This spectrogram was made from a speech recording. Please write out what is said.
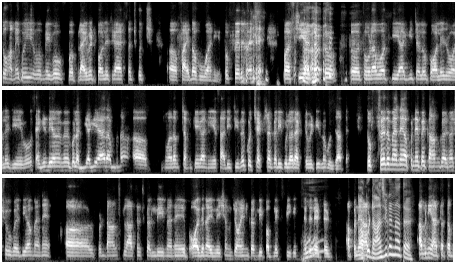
तो हमें कोई मेरे को प्राइवेट कॉलेज का सच कुछ फ़ायदा हुआ नहीं। तो फिर मैंने फ़र्स्ट ईयर तक तो थोड़ा बहुत किया कि चलो कॉलेज वॉलेज ये वो। सेकंड ईयर में मेरे को लग गया कि यार अब ना मतलब चमकेगा नहीं ये सारी चीज़ें। कुछ एक्स्ट्रा करिकुलर एक्टिविटीज़ में घुस जाते हैं। तो फिर मैंने अपने पे काम करना शुरू कर दिया। मैंने डांस क्लासेस कर ली। मैंने ऑर्गेनाइजेशन ज्वाइन कर ली पब्लिक स्पीकिंग से. रिलेटेड अपने आपको आप डांस भी करना आता है? अब नहीं आता तब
